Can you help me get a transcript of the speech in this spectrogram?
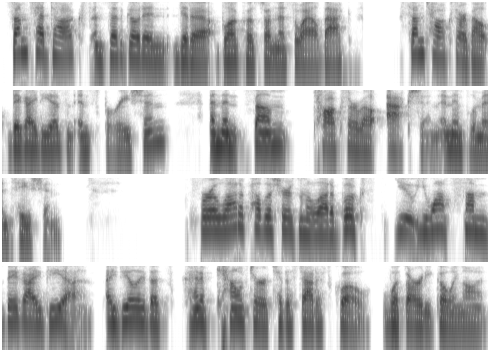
Some TED Talks, and Seth Godin did a blog post on this a while back. Some talks are about big ideas and inspiration, and then some talks are about action and implementation. For a lot of publishers and a lot of books, you you want some big idea, ideally that's kind of counter to the status quo, what's already going on.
